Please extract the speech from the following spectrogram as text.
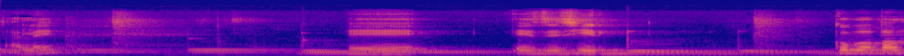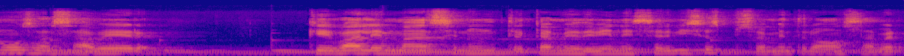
¿Sale? Eh, es decir, ¿cómo vamos a saber qué vale más en un intercambio de bienes y servicios, pues obviamente lo vamos a saber,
